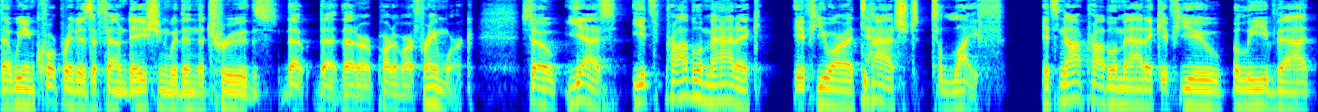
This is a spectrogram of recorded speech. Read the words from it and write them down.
that we incorporate as a foundation within the truths that, that, that are part of our framework. So yes, it's problematic if you are attached to life. It's not problematic if you believe that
